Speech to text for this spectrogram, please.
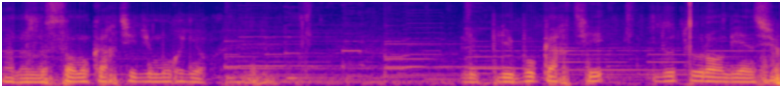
Voilà, nous sommes au quartier du Mourion. Le plus beau quartier de Toulon, bien sûr.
